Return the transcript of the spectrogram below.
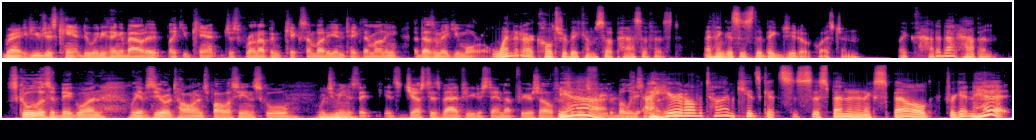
Right. If you just can't do anything about it, like you can't just run up and kick somebody and take their money, that doesn't make you moral. when did our culture become so pacifist? I think this is the big judo question. Like, how did that happen? School is a big one. We have zero tolerance policy in school, which Mhm. means that it's just as bad for you to stand up for yourself as it is for you to bully someone. I hear it all the time. Kids get s- suspended and expelled for getting hit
